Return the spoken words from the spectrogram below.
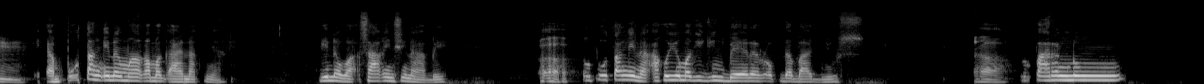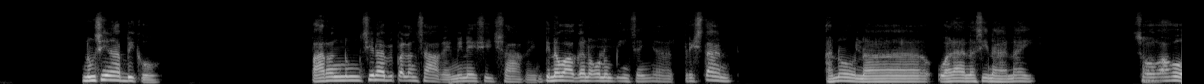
mm. Ang putang inang mga kamag-anak niya ginawa sa akin sinabi. O putang ina, ako yung magiging bearer of the bad news. So, parang nung nung sinabi ko, parang nung sinabi pa lang sa akin, may message sa akin, tinawagan ako ng pinsan niya, Tristan, ano, na wala na si nanay. So Oh. ako,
